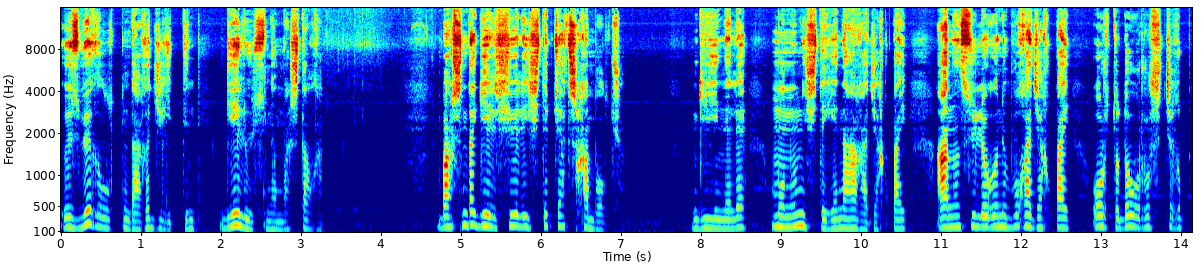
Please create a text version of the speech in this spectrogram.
өзбек улутундагы жигиттин келүүсүнөн башталган. Башында келишип эле иштеп жатышкан болчу. Кийин эле мунун иштегени ага жакпай анын сүйлөгөнү буга жакпай ортодо уруш чыгып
